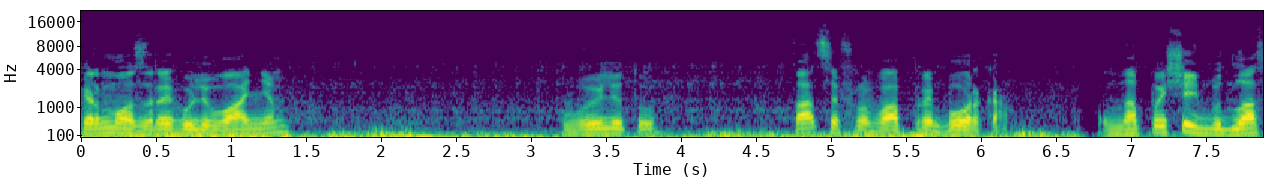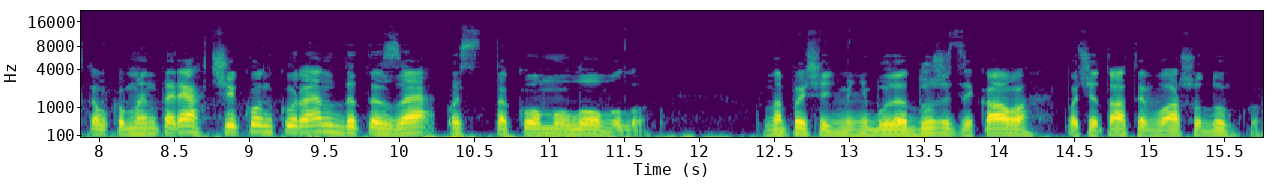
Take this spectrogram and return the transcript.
кермо з регулюванням виліту та цифрова приборка. Напишіть, будь ласка, в коментарях, чи конкурент ДТЗ ось такому ловолу. Напишіть, мені буде дуже цікаво почитати вашу думку.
